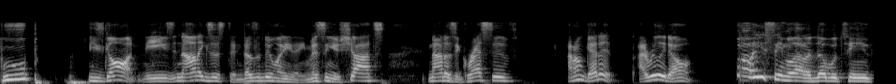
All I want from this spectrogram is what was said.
boop, he's gone. He's non-existent. Doesn't do anything. Missing his shots. Not as aggressive. I don't get it. I really don't. Well, he's seen a lot of double teams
